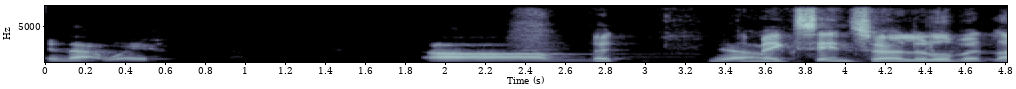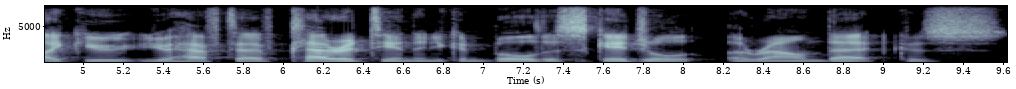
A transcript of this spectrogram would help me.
in that way. Um, that yeah, that makes sense. So a little bit like you you have to have clarity and then you can build a schedule around that because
